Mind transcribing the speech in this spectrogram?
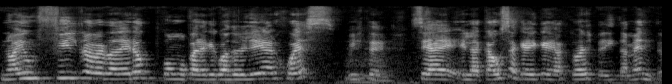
No hay un filtro verdadero como para que cuando le llegue al juez, viste, sea la causa que hay que actuar expeditamente.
